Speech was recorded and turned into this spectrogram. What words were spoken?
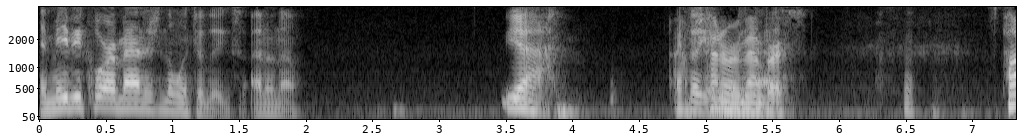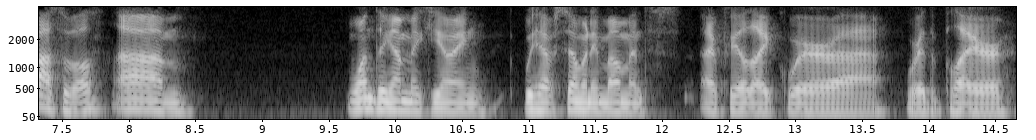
and maybe Cora managed in the winter leagues. I don't know. Yeah, I'm trying like to remember. it's possible. Um, one thing I'm McEwing, we have so many moments. I feel like where uh, where the player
